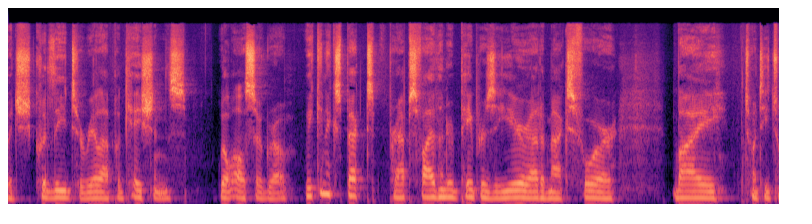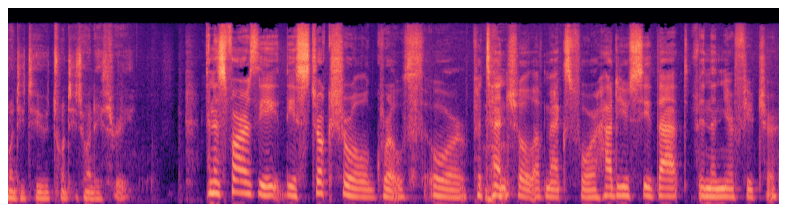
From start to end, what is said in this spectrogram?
which could lead to real applications, will also grow. We can expect perhaps 500 papers a year out of Max 4 by 2022, 2023. And as far as the, the structural growth or potential of Max 4, how do you see that in the near future?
